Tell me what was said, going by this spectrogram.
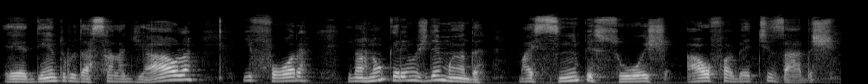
É dentro da sala de aula e fora, e nós não queremos demanda, mas sim pessoas alfabetizadas.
